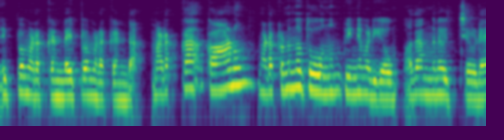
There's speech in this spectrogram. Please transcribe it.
ഇപ്പം മടക്കണ്ട ഇപ്പം മടക്കണ്ട. മടക്ക കാണും മടക്കണം എന്ന് തോന്നും പിന്നെ മടിയാവും. അതങ്ങനെ വെച്ചവിടെ.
